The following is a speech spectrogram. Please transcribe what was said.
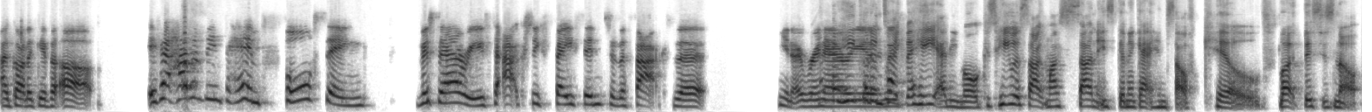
I gotta give it up. If it hadn't been for him forcing Viserys to actually face into the fact that you know Rhaenyra he couldn't was- take the heat anymore because he was like, My son is going to get himself killed. Like, this is not,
